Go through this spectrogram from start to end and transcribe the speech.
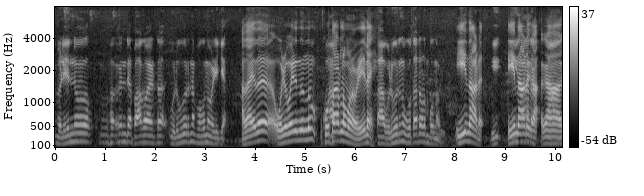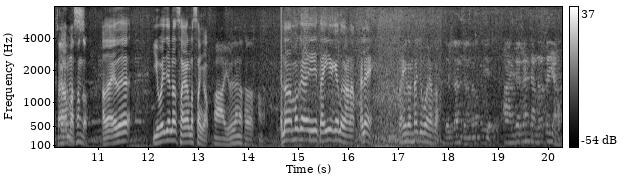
വെളിയന്നൂരിന്റെ ഭാഗമായിട്ട് ഒഴുവൂരിന് പോകുന്ന വഴിക്കാ. അതായത് ഒഴുവൂരിൽ നിന്നും കൂത്താറിലും പോണ വഴി അല്ലേ? ആ ഒഴുവൂരിൽ നിന്ന് കൂത്താട്ടോളം പോകുന്ന വഴി. ഈ നാട്. ഈ നാട് സംഘം. അതായത് യുവജന സഹകരണ സംഘം. ആ യുവജന സഹകരണ സംഘം. എന്നാൽ നമുക്ക് ഈ തൈയൊക്കെ ഒന്ന് കാണാം അല്ലേ? തൈ കണ്ടു പോയേക്കാം. ആ, ഇതെല്ലാം ചന്ദനത്തൈയാണ്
